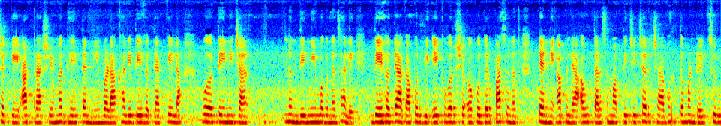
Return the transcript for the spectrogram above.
शके अठराशेमध्ये त्यांनी वडाखाली देहत्याग केला व ते निजा नंदींनी मग्न झाले. देहत्यागापूर्वी एक वर्ष अगोदरपासूनच त्यांनी आपल्या अवतार समाप्तीची चर्चा भक्तमंडळीत सुरू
